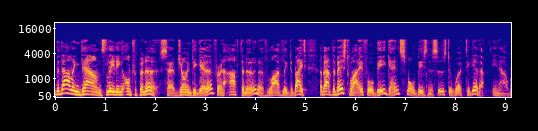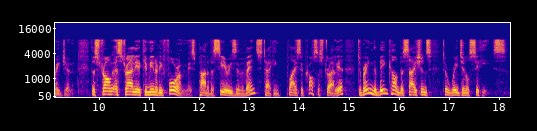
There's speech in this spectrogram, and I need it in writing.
The Darling Downs leading entrepreneurs have joined together for an afternoon of lively debate about the best way for big and small businesses to work together in our region. The Strong Australia Community Forum is part of a series of events taking place across Australia to bring the big conversations to regional cities.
